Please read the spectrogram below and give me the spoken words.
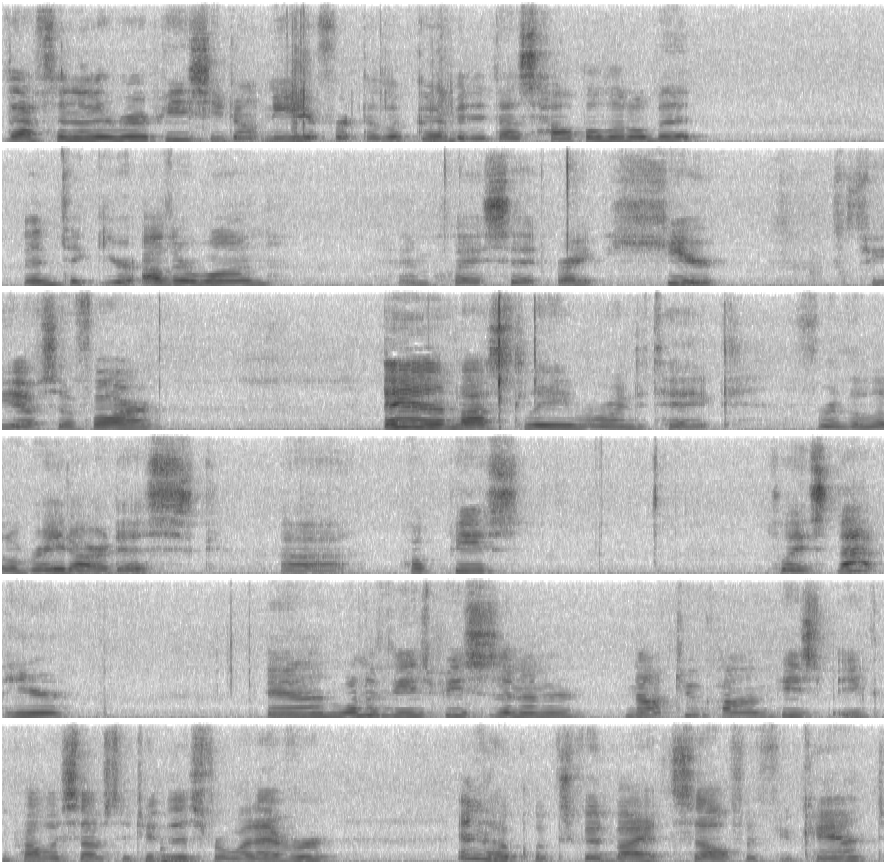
That's another rare piece. You don't need it for it to look good, but it does help a little bit. Then take your other one and place it right here. So you have so far. And lastly, we're going to take, for the little radar disc, uh, hook piece, place that here. And one of these pieces, another not too common piece, but you can probably substitute this for whatever. And the hook looks good by itself if you can't.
